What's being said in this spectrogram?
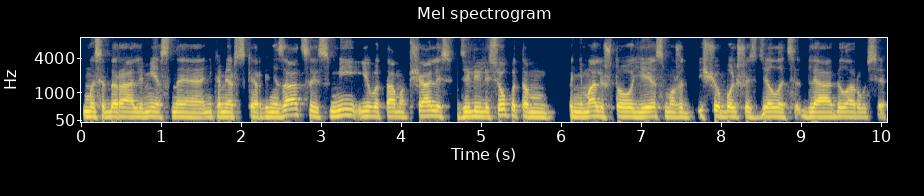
Мы собирали местные некоммерческие организации, СМИ, и вот там общались, делились опытом, понимали, что ЕС может еще больше сделать для Беларуси.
